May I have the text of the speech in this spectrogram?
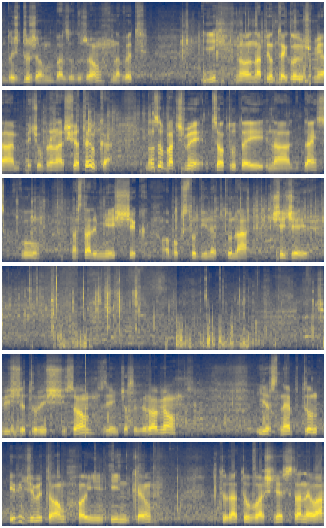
dość dużą, bardzo dużą nawet. I no, na piątego już miała być ubrana światełka. No zobaczmy, co tutaj na Gdańsku, na Starym Mieście, obok studii Neptuna się dzieje. Oczywiście turyści są, zdjęcia sobie robią. Jest Neptun i widzimy tą choinkę, która tu właśnie stanęła.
